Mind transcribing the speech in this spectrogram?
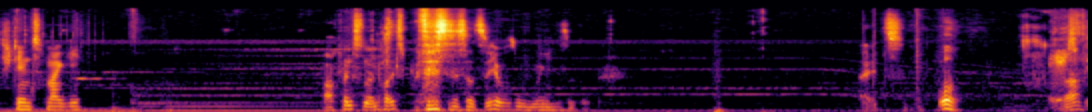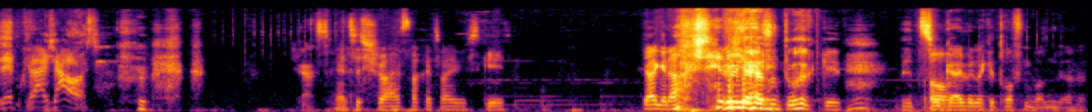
Stimmt, Magie. Auch wenn es nur ein Holzbrett ist, das hat sicher was mit Magie zu tun. Als. Oh! Ich flipp gleich aus. Ja, ist Jetzt ist schon einfach, jetzt weiß ich, wie es geht. Ja, genau, stell dich. Wie er so durchgeht. Wird so Oh. geil, wenn er getroffen worden wäre.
